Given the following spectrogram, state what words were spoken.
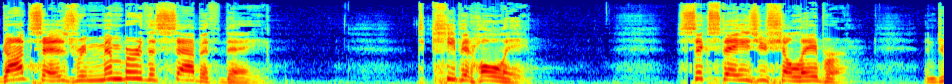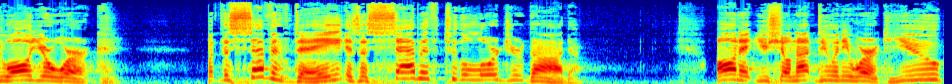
God says, Remember the Sabbath day to keep it holy. Six days you shall labor and do all your work. But the seventh day is a Sabbath to the Lord your God. On it you shall not do any work, you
